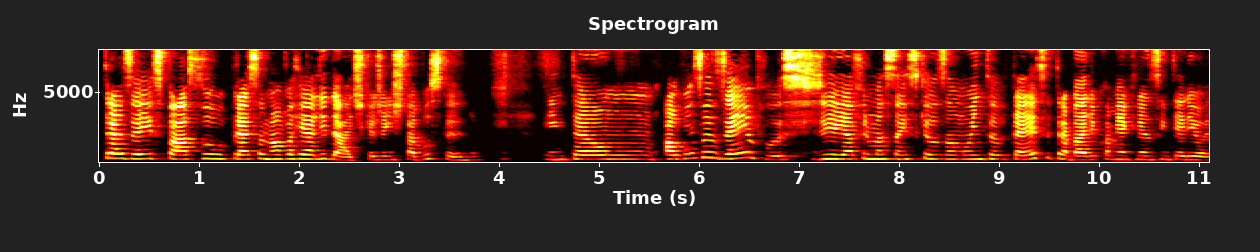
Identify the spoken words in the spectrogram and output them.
trazer espaço para essa nova realidade que a gente está buscando. Então, alguns exemplos de afirmações que eu uso muito para esse trabalho com a minha criança interior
